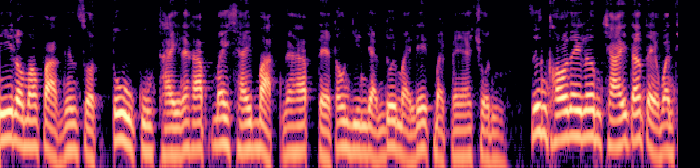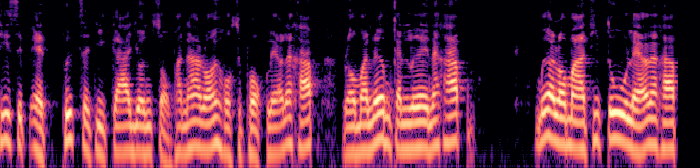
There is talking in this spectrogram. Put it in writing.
นี้เรามาฝากเงินสดตู้กรุงไทยนะครับ ไม่ใช้บัตรนะครับ แต่ต้องยืนยันด้วยหมายเลขบัตรประชาชน ซึ่งเขาได้เริ่มใช้ตั้งแต่วันที่ 11 พฤศจิกายน 2566 แล้วนะครับ เรามาเริ่มกันเลยนะครับ เมื่อเรามาที่ตู้แล้วนะครับ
